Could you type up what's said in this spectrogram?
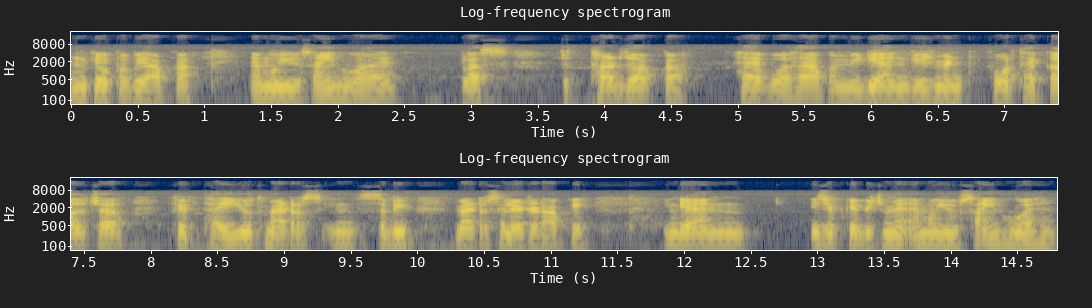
उनके ऊपर भी आपका एम ओ यू साइन हुआ है प्लस जो थर्ड जो आपका है, वो है आपका मीडिया एंगेजमेंट फोर्थ है कल्चर फिफ्थ है यूथ मैटर्स इन सभी मैटर्स से रिलेटेड आपके इंडिया एंड इजिप्ट के बीच में एम ओ यू साइन हुए हैं।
